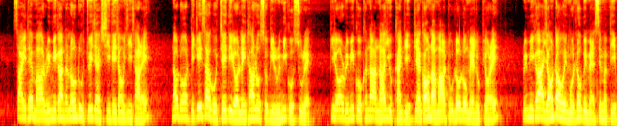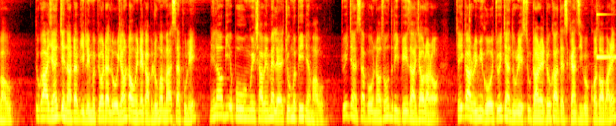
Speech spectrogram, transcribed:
။စာအိတ်ထဲမှာရီမီကနှလုံးတူကြွေးကြံရှိသေးကြောင်းရေးထားတယ်။နောက်တော့ဒီကိစ္စကိုဂျိတ်တီတော့လိန်ထားလို့ဆိုပြီးရီမီကိုစူတယ်။ပြီးတော့ရီမီကိုခဏအနားယူခိုင်းပြီးပြန်ကောင်းလာမှအတူလုံးလုံးမယ်လို့ပြောတယ်။ရီမီကအယောင်းတော်ဝင်ကိုလှုပ်ပေမဲ့အဆင်မပြေပါဘူး။ သူကအရန်ကျင်နာတက်ပြီးလိမ်မပြောတတ်လို့အယောင်းတော်ဝင်တွေကဘလို့မှမအဆက်ဘူးလေ။မြင်းလောင်ပြီးအပိုငွေရှာပေမဲ့လည်းအကျိုးမပေးပြန်ပါဘူး။ကြွေးကြံဆက်ဖို့နောက်ဆုံးသတိပေးစာရောက်လာတော့ဂျိတ်ကရီမီကိုအကျွေးကြံသူတွေစုထားတဲ့ဒုက္ခသက်စကန်စီကိုခေါ်သွားပါတယ်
